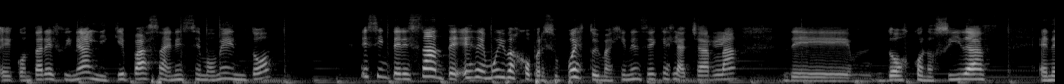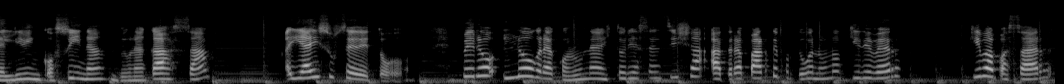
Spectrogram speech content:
eh, contar el final ni qué pasa en ese momento, Es interesante, es de muy bajo presupuesto. Imagínense que es la charla de dos conocidas en el living cocina de una casa y ahí sucede todo. Pero logra con una historia sencilla atraparte porque bueno, uno quiere ver qué va a pasar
